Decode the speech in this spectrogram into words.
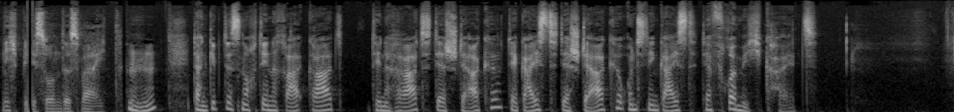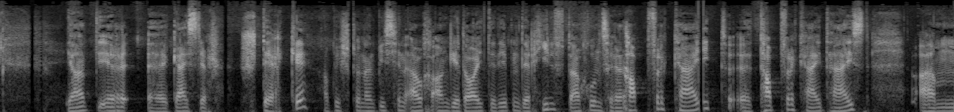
nicht besonders weit. Mhm. Dann gibt es noch den Rat, den Rat der Stärke, der Geist der Stärke und den Geist der Frömmigkeit. Ja, der äh, Geist der Stärke, habe ich schon ein bisschen auch angedeutet, eben der hilft auch unserer Tapferkeit. Äh, Tapferkeit heißt, ähm,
